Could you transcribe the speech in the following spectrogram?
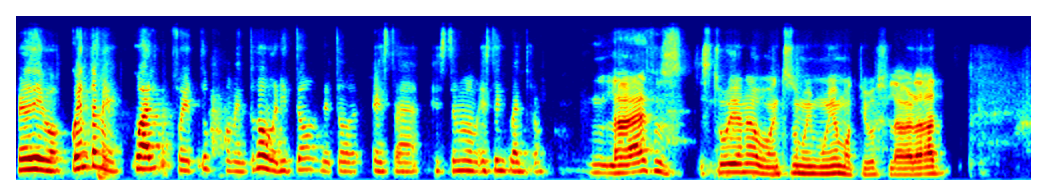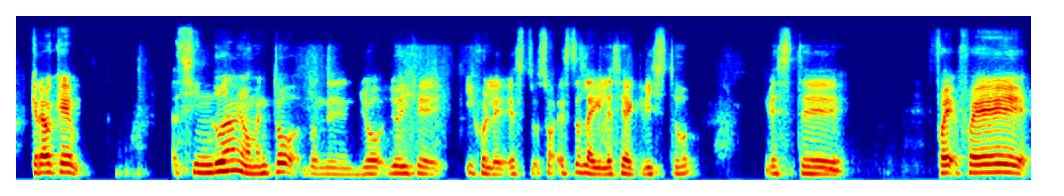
Pero Diego, cuéntame, ¿cuál fue tu momento favorito de todo esta, este, este encuentro? La verdad, pues estuvo lleno de momentos muy, muy emotivos. La verdad, creo que sin duda mi momento donde yo, yo dije, híjole, esto, esta es la iglesia de Cristo, este, fue, fue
